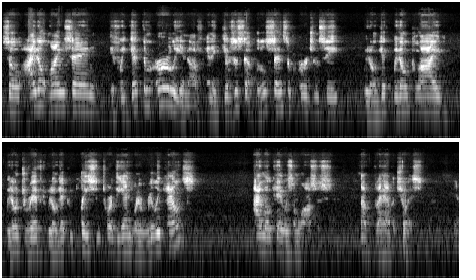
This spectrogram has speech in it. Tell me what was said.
So I don't mind saying if we get them early enough and it gives us that little sense of urgency, we don't get, we don't glide, we don't drift, we don't get complacent toward the end when it really counts. I'm okay with some losses. Not that I have a choice. Yeah,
